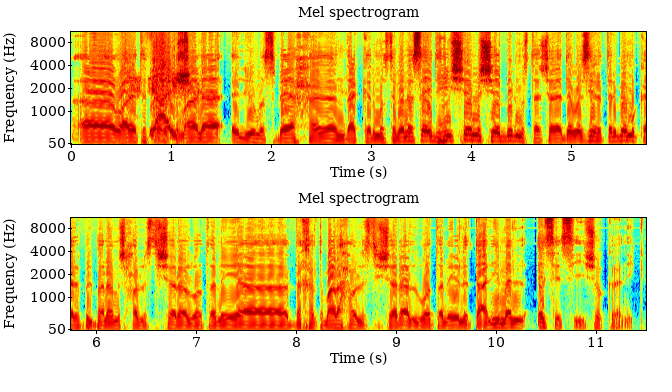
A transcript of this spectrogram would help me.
آه وعلى تفاعلك معنا اليوم الصباح آه، نذكر مستمعينا السيد هشام الشابي المستشار لدى وزير التربية مكلف بالبرنامج حول الاستشارة الوطنية. دخلت معنا حول الاستشارة الوطنية للتعليم الأساسي. شكرا لك.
